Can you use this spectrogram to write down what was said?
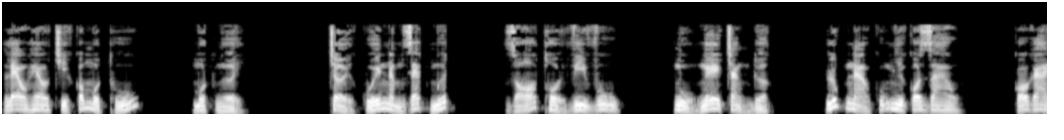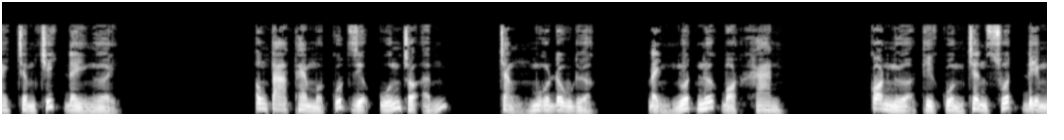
leo heo chỉ có một thú, một người. Trời cuối năm rét mướt, gió thổi vi vu, ngủ nghe chẳng được, lúc nào cũng như có dao, có gai châm chích đầy người. Ông ta thèm một cút rượu uống cho ấm, chẳng mua đâu được, đành nuốt nước bọt khan. Con ngựa thì cuồng chân suốt đêm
